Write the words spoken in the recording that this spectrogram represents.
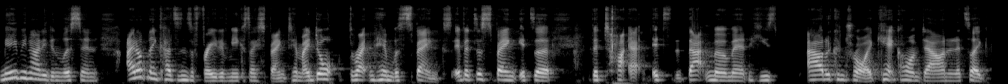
maybe not even listen. I don't think Hudson's afraid of me because I spanked him. I don't threaten him with spanks. If it's a spank, it's a the time it's that moment he's out of control. I can't calm him down and it's like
